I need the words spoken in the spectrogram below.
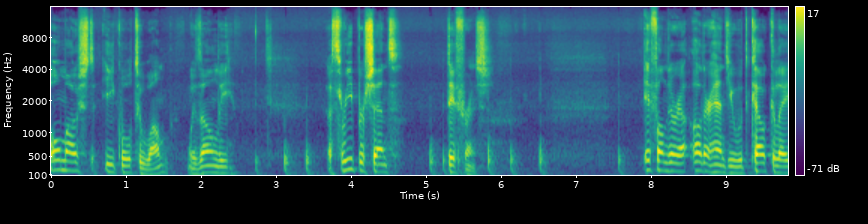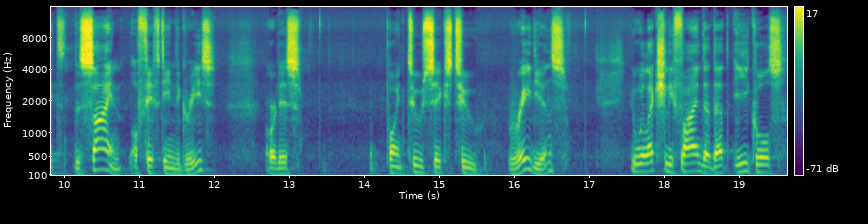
almost equal to 1, with only a 3% difference. If on the other hand you would calculate the sine of 15 degrees, or this 0.262 radians, you will actually find that that equals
